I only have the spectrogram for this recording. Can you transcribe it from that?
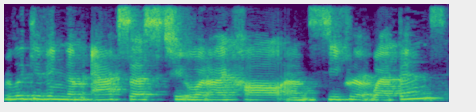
really giving them access to what I call um, secret weapons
